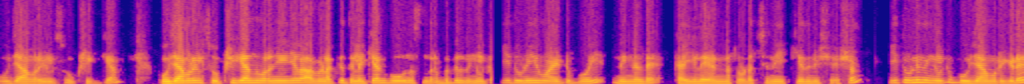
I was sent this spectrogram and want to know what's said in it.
പൂജാമുറിയിൽ സൂക്ഷിക്കുക. പൂജാമുറിയിൽ സൂക്ഷിക്കുക എന്ന് പറഞ്ഞു കഴിഞ്ഞാൽ ആ വിളക്ക് തെളിക്കാൻ പോകുന്ന സന്ദർഭത്തിൽ നിങ്ങൾക്ക് ഈ തുണിയുമായിട്ട് പോയി നിങ്ങളുടെ കയ്യിലെ എണ്ണ തുടച്ച് നീക്കിയതിനു ശേഷം ഈ തുണി നിങ്ങൾക്ക് പൂജാമുറിയുടെ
